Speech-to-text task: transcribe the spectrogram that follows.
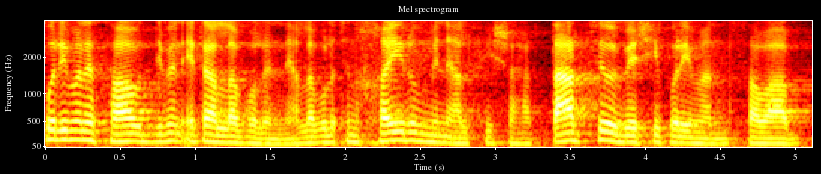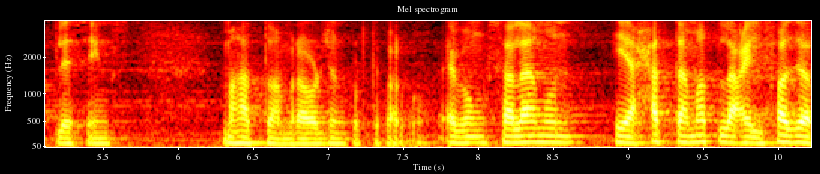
পরিমাণে সওয়াব দিবেন, এটা আল্লাহ বলেননি। আল্লাহ বলেছেন খৈরুমিন আলফি সাহার তার চেয়েও বেশি পরিমাণ সওয়াব, ব্লেসিংস মাহাত্ম আমরা অর্জন করতে পারব। এবং সালামুন হিয়া হাত্তা মাতলা আইল ফাজার।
